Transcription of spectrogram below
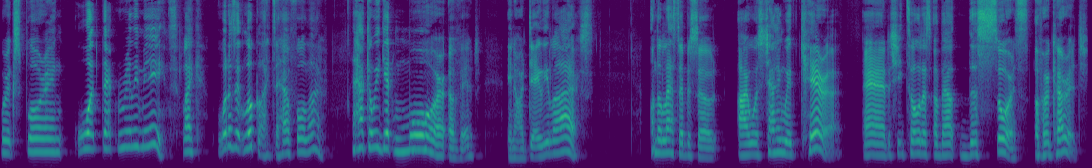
we're exploring what that really means. Like, what does it look like to have full life? And how can we get more of it in our daily lives? On the last episode, I was chatting with Kira, and she told us about the source of her courage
